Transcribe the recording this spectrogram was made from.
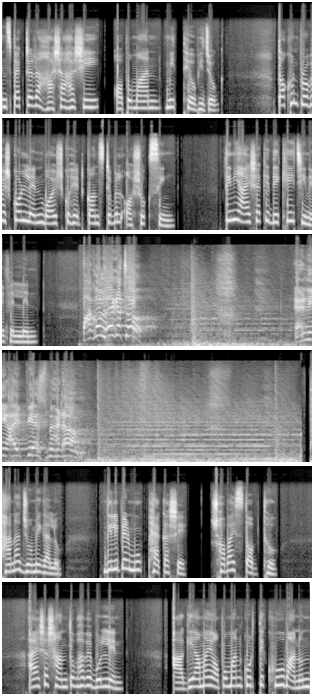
ইন্সপেক্টররা হাসাহাসি অপমান মিথ্যে অভিযোগ। তখন প্রবেশ করলেন বয়স্ক হেড কনস্টেবল অশোক সিং। তিনি আয়েশাকে দেখেই চিনে ফেললেন। পাগল হয়ে গেছো? এনি আইপিএস ম্যাডাম থানা জমে গেল। দিলীপের মুখ ফ্যাকাশে সবাই স্তব্ধ। আয়েশা শান্তভাবে বললেন আগে আমায় অপমান করতে খুব আনন্দ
